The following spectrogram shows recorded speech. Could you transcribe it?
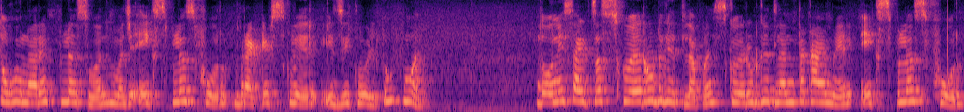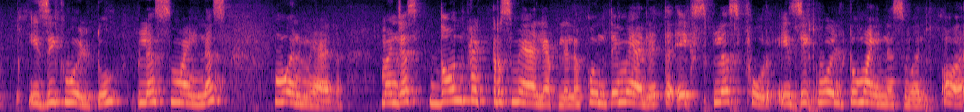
तो होणार आहे प्लस वन म्हणजे X plus four bracket square is equal to one दोन्ही साईडचा स्क्वेअर रूट घेतला आपण स्क्वेअर रूट घेतल्यानंतर काय मिळेल? X plus four is equal to plus minus one मिळालं. म्हणजेच दोन फॅक्टर्स मिळाले आपल्याला. कोणते मिळाले? तर X plus four is equal to minus one और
